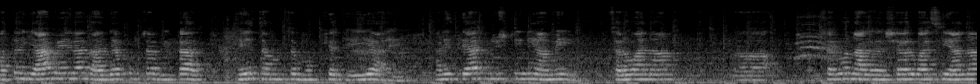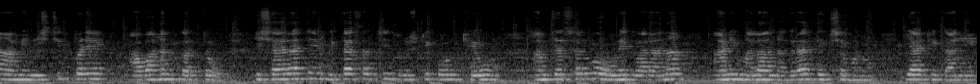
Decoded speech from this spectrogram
आता यावेळेला राजापूरचा विकास हेच आमचं मुख्य ध्येय आहे. आणि त्या दृष्टीने आम्ही सर्वांना सर्व ना शहरवासियांना आम्ही निश्चितपणे आवाहन करतो की शहरातील विकासाची दृष्टिकोन ठेवून आमच्या सर्व उमेदवारांना आणि मला नगराध्यक्ष म्हणून या ठिकाणी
